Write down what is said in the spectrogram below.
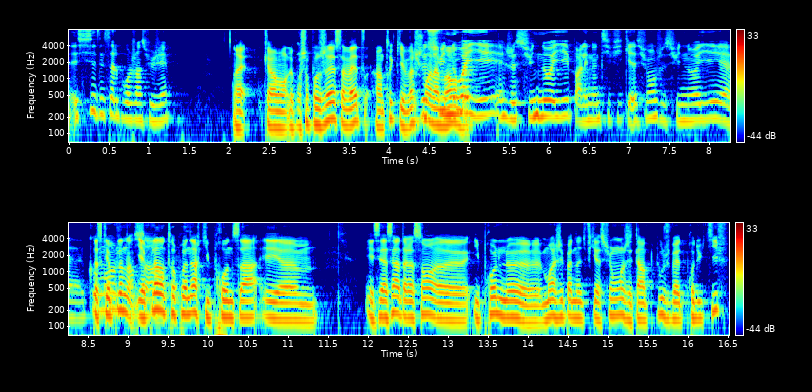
Et si c'était ça le prochain sujet Ouais, carrément. Le prochain projet, ça va être un truc qui est vachement à la mode. Je suis noyé, je suis noyé par les notifications, je suis noyé. Euh, Parce qu'il y a plein, d'entrepreneurs qui prônent ça et euh, et c'est assez intéressant. Euh, ils prônent le moi, j'ai pas de notification, j'étais un tout, je vais être productif.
